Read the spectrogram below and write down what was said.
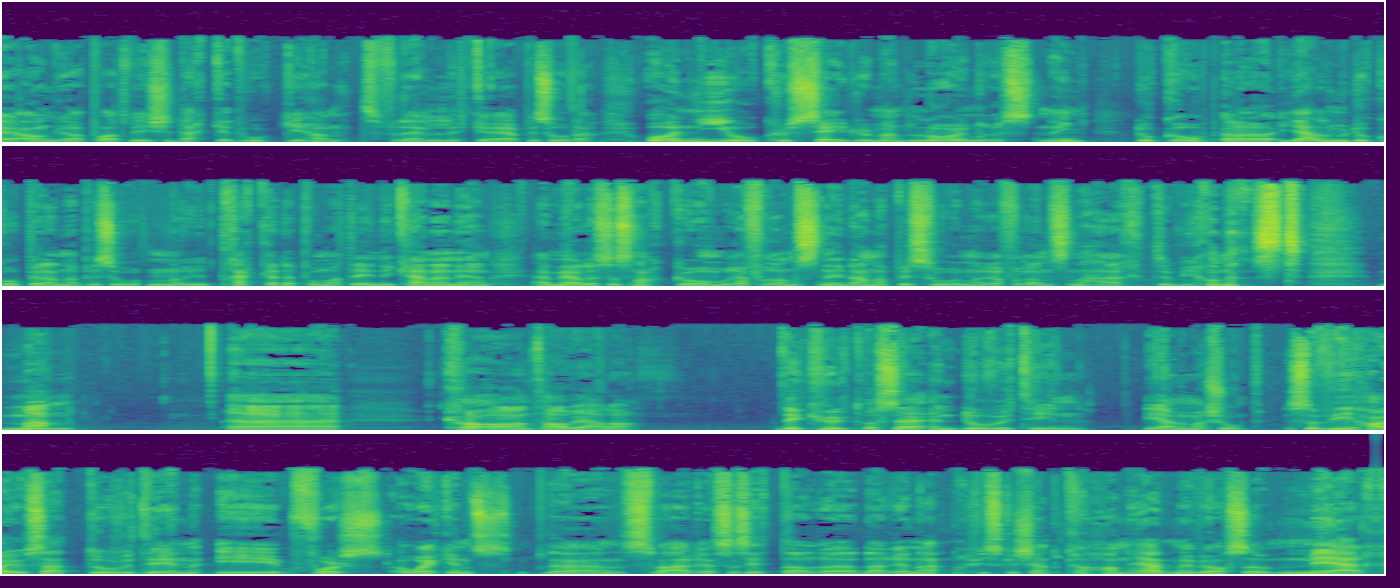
Jeg angrer på at vi ikke dekket Wookie Hunt, for det er en litt gøy episode. Og Neo Crusader Mandalorian-rustning dukker opp, eller hjelm dukker opp i denne episoden, og trekker det på en måte inn i canon igjen. Jeg har mer lyst til å snakke om referansene i denne episoden og referansene her, to be honest. Men uh, hva annet har vi her, da? Det er kult å se en Dovutine i animasjon. Så vi har jo sett Dovetin i Force Awakens. Det er en svære som sitter eh, der inne. Jeg husker ikke hva han het, men vi har også mer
